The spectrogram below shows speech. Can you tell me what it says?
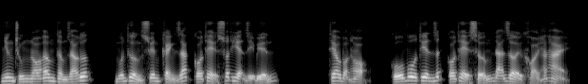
Nhưng chúng nó âm thầm giao ước, muốn thường xuyên cảnh giác có thể xuất hiện d ị biến. Theo bọn họ, cố vô thiên rất có thể sớm đã rời khỏi hắc hải.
